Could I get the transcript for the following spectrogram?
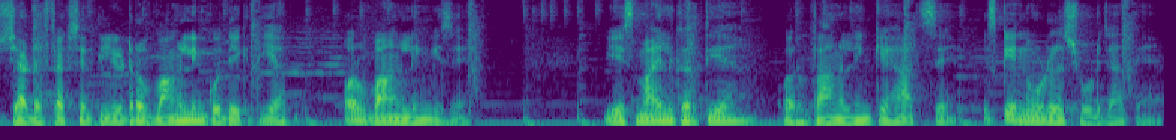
शेडो फैक्शन के लीडर वांगलिंग को देखती है, और वांगलिंग इसे। ये स्माइल करती है, और वांगलिंग के हाथ से इसके नूडल्स छूट जाते हैं।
